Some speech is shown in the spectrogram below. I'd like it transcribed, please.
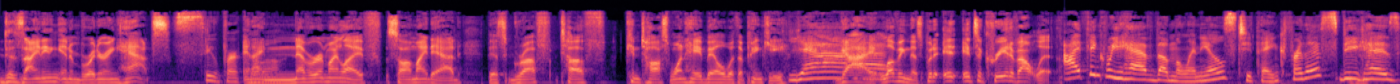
designing and embroidering hats. Super And I never in my life saw my dad, this gruff, tough, can toss one hay bale with a pinky Yeah. guy, loving this. But it, it's a creative outlet. I think we have the millennials to thank for this because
